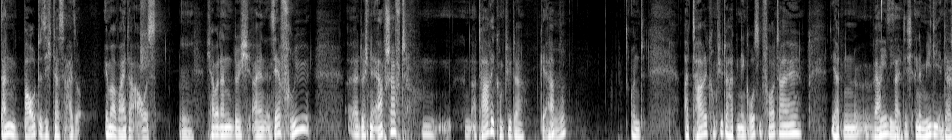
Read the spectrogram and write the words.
dann baute sich das also immer weiter aus. Ich habe dann durch ein sehr früh äh, durch eine Erbschaft einen Atari-Computer geerbt. Und Atari-Computer hatten den großen Vorteil, die hatten werkseitig eine MIDI, in der,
